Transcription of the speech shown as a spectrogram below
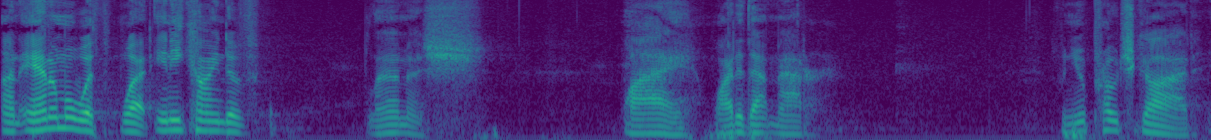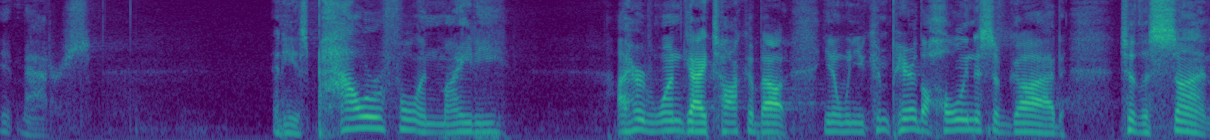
An animal with what? Any kind of blemish. Why? Why did that matter? When you approach God, it matters. And He is powerful and mighty. I heard one guy talk about, you know, when you compare the holiness of God to the sun,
